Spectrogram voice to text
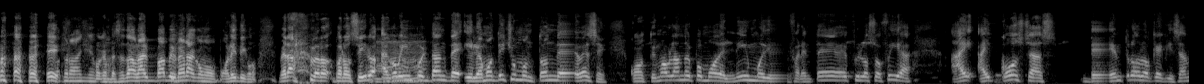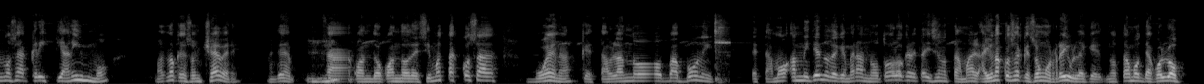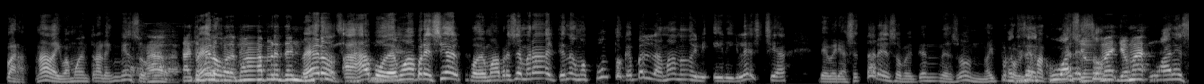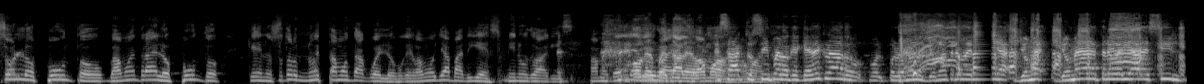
Otro año Porque más. empezaste a hablar, papi, mira, como político. Mira, pero, pero sí, lo- algo bien importante, y lo hemos dicho un montón de veces, cuando estuvimos hablando del posmodernismo y diferentes filosofías, hay, hay cosas dentro de lo que quizás no sea cristianismo, bueno, que son chéveres. ¿Me entiendes? O sea, cuando, cuando decimos estas cosas buenas que está hablando Bad Bunny, estamos admitiendo de que, mira, no todo lo que le está diciendo está mal. Hay unas cosas que son horribles, que no estamos de acuerdo para nada y vamos a entrar en eso. Nada. Exacto, Pero- pero, podemos aprender mucho. Pero, ajá, podemos apreciar, podemos apreciar, mira, él tiene unos puntos que es verdad, mano, y, y la iglesia debería aceptar eso, ¿me entiendes? Eso, no hay problema con ¿cuáles eso. Yo me, yo me- ¿Cuáles son los puntos? Vamos a entrar en los puntos que nosotros no estamos de acuerdo, porque vamos ya para 10 minutos aquí. Es- Para meterle Ok, duro pues a dale, vamos a Exacto, vamos a- sí, pero que quede claro, por, por lo menos yo me atrevería, yo me, yo me atrevería a decir,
